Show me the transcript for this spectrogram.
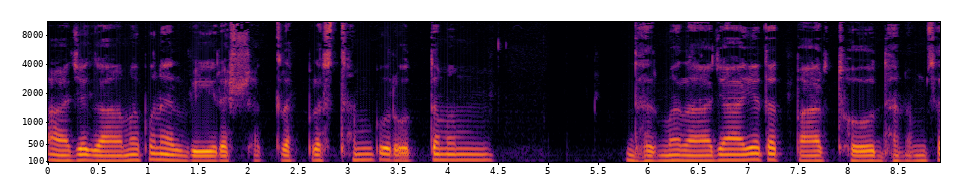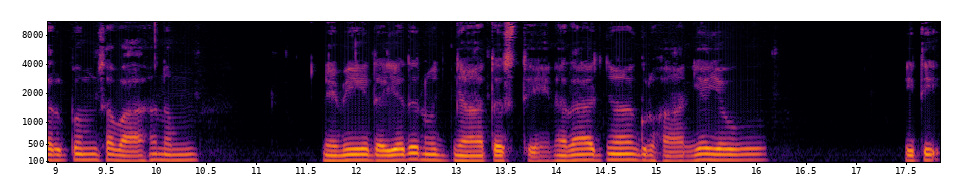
आजगामपुनर्वीरशक्रप्रस्थं पुरोत्तमम् धर्मराजाय तत्पार्थो धनं सर्वं सवाहनं। निवेदयदनुज्ञातस्तेन राज्ञा गृहाण्ययौ इति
